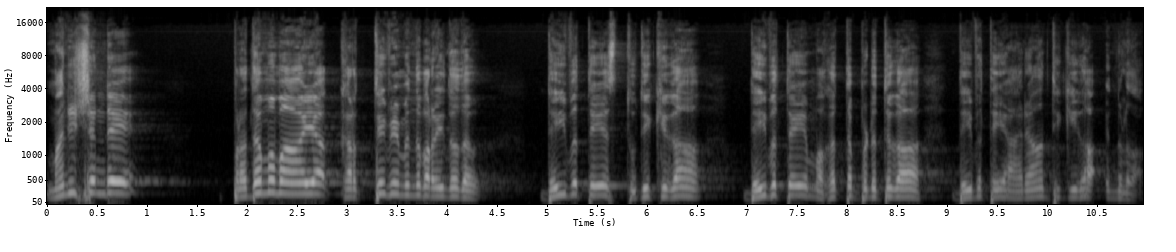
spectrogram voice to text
മനുഷ്യന്റെ പ്രഥമമായ കർത്തവ്യം എന്ന് പറയുന്നത് ദൈവത്തെ സ്തുതിക്കുക ദൈവത്തെ മഹത്വപ്പെടുത്തുക ദൈവത്തെ ആരാധിക്കുക എന്നുള്ളതാണ്.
